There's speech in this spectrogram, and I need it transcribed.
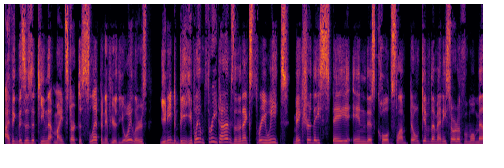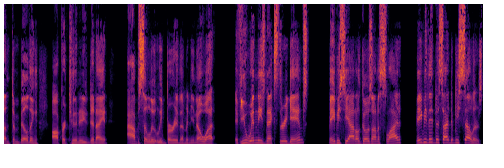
I think this is a team that might start to slip. And if you're the Oilers, you need to beat, you play them three times in the next three weeks. Make sure they stay in this cold slump. Don't give them any sort of a momentum building opportunity tonight absolutely bury them. And you know what? If you win these next three games, maybe Seattle goes on a slide. Maybe they decide to be sellers.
